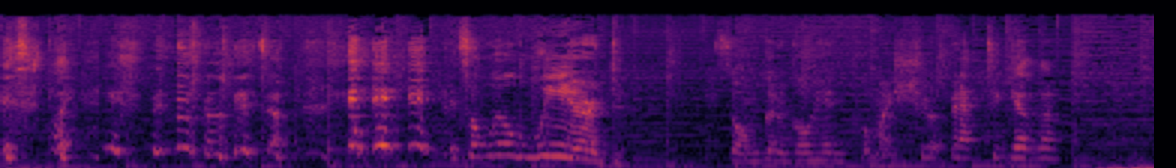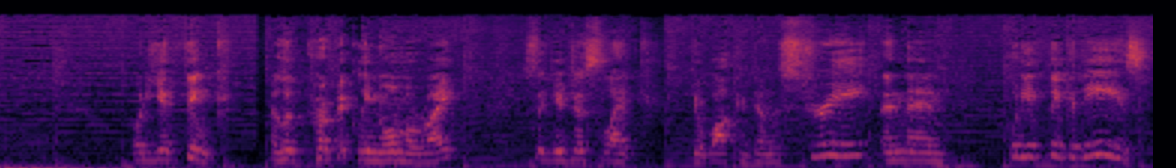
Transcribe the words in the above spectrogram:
it's like, it's a, it's a little weird. So I'm gonna go ahead and put my shirt back together. What do you think? I look perfectly normal, right? So you're just like, you're walking down the street, and then, what do you think of these?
